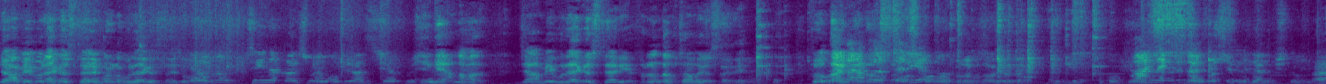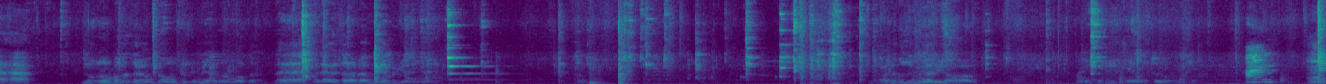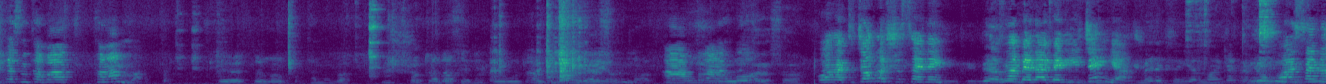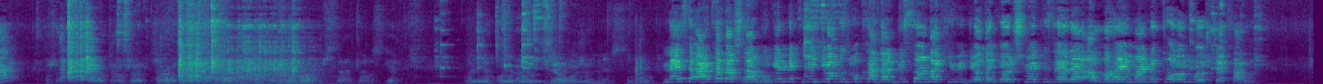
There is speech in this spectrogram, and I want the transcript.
Camiyi buraya gösteriyor, fırını buraya gösteriyor. Ya onun şeyine karışmayalım. O biraz şey yapmış. Yenge anlamadı. Camiyi buraya gösteriyor, fırını da bu tarafa gösteriyor. Fırın da aynı yerden. gösteriyor. Ona Fırın bu tarafa gösteriyor. Bugün o Bu annem biraz de fazla dönmüş. sinirlenmişti onun. He he. Yok normalde de ben, ben ya normalde. Ben hep böyle evet taraf ben böyle biliyorum yani. Hadi kızım gel ya. Haydi gel otur oğlum gel. Hani herkesin tabağı tamam mı? Evet tamam. Tamam bak. Şu tabağı senin. Buranın bu. O Hatice abla şu senin kızla beraber yiyeceksin ya. Melek sen yanıma gel. Atacağım hocam. Neyse arkadaşlar bugünlük videomuz bu kadar. Bir sonraki videoda görüşmek üzere. Allah'a emanet olun. Hoşça kalın.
